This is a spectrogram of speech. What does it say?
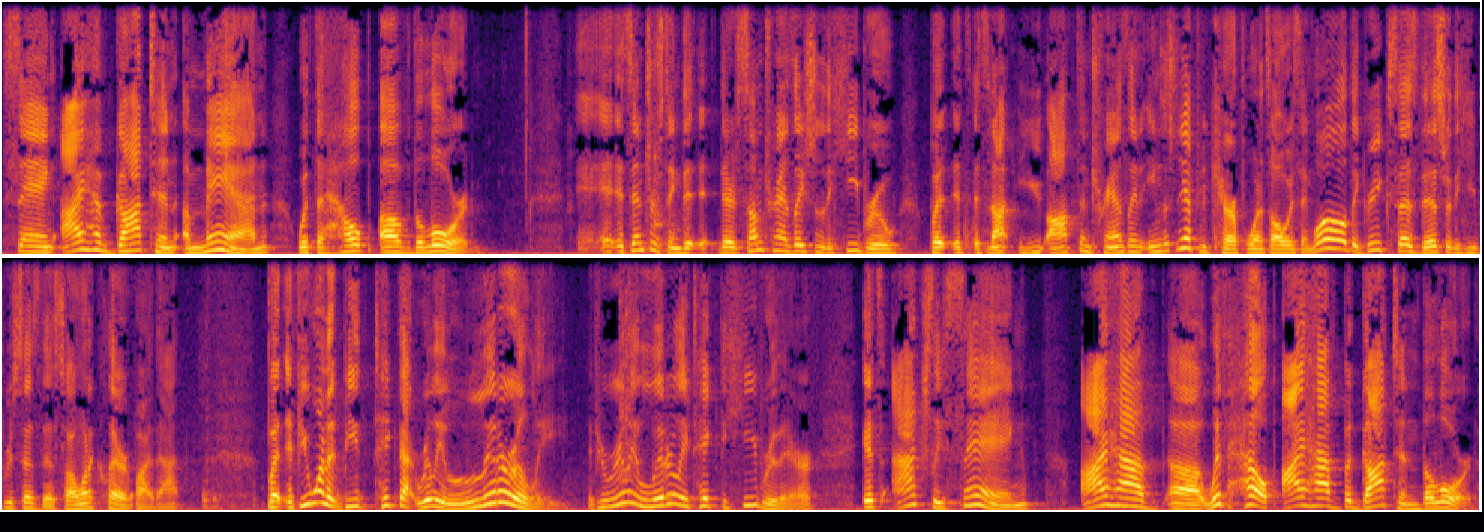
saying, I have gotten a man with the help of the Lord. It's interesting that there's some translations of the Hebrew, but it's, it's not often translated in English. And you have to be careful when it's always saying, well, the Greek says this or the Hebrew says this. So I want to clarify that. But if you want to be, take that really literally, if you really literally take the Hebrew there, it's actually saying, I have, uh, with help, I have begotten the Lord.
